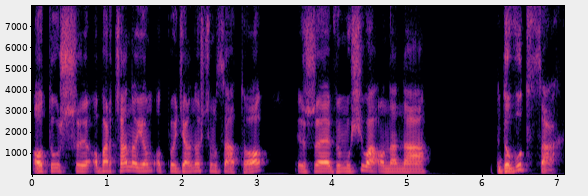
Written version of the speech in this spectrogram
Otóż e, obarczano ją odpowiedzialnością za to, że wymusiła ona na dowódcach,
